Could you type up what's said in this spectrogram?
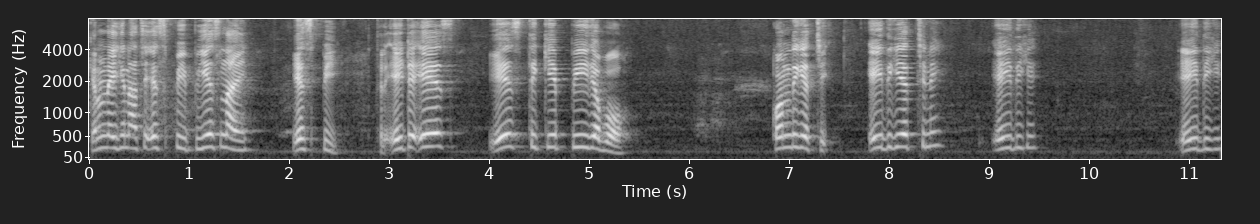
কেননা এখানে আছে S P P P S নাই এস পি তাহলে এইটা এস এস থেকে পি যাব। কোন দিকে যাচ্ছি? এই দিকে যাচ্ছি নেই, এই দিকে এই দিকে।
